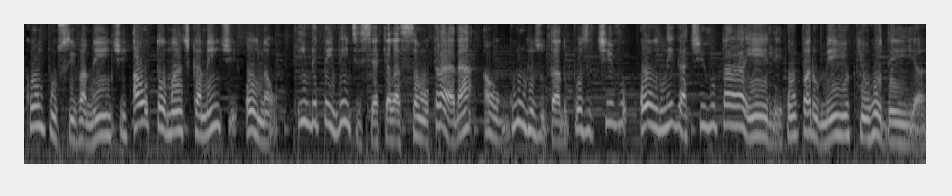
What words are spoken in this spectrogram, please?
compulsivamente, automaticamente ou não independente se aquela ação trará algum resultado positivo ou negativo para ele ou para o meio que o rodeia.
